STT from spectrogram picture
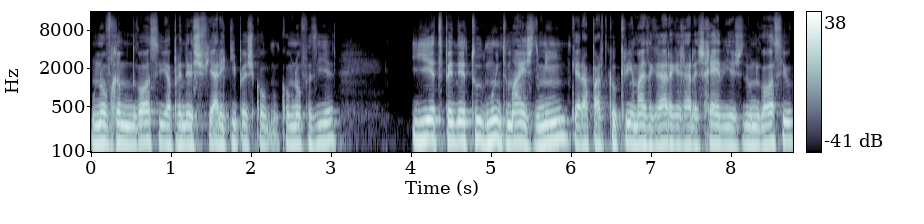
um novo ramo de negócio, ia aprender a chefiar equipas como, como não fazia, ia depender tudo muito mais de mim, que era a parte que eu queria mais agarrar, agarrar as rédeas do negócio,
